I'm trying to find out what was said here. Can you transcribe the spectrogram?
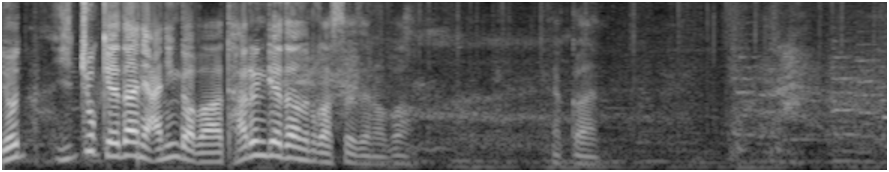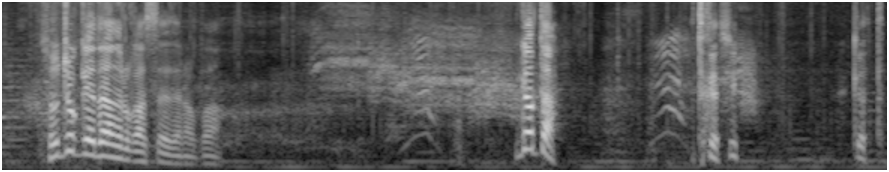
여 이쪽 계단이 아닌가 봐. 다른 계단으로 갔어야 되나 봐. 약간 저쪽 계단으로 갔어야 되나 봐. 이겼다. 어떡하지? 이겼다.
